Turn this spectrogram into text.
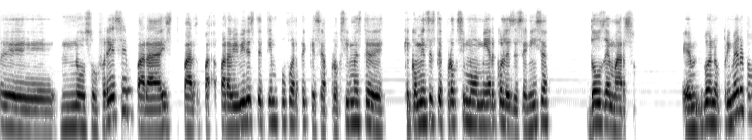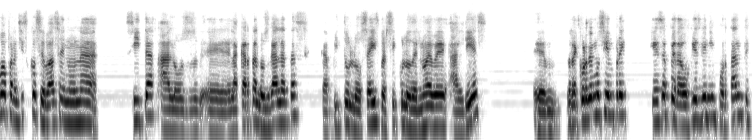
eh, nos ofrece para, vivir este tiempo fuerte que se aproxima, este, que comienza este próximo miércoles de ceniza, 2 de marzo. Em, bueno, primero el Papa Francisco se basa en una cita a los, eh, la carta a los Gálatas, capítulo 6, versículo del 9 al 10. Em, recordemos siempre que esa pedagogía es bien importante.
